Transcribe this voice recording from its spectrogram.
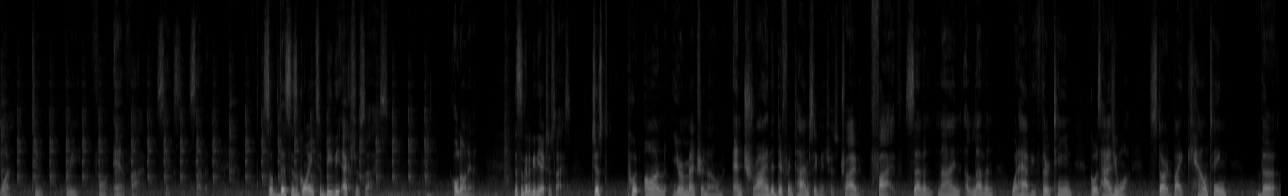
One, two, three, four, and five, six, seven. So this is going to be the exercise. Hold on in it. This is going to be the exercise. Just put on your metronome and try the different time signatures. Try 5, 7, 9, 11, what have you, 13, go as high as you want. Start by counting the,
